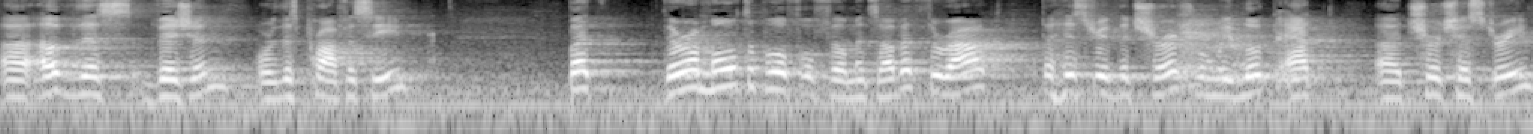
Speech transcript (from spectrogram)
uh, of this vision or this prophecy, but there are multiple fulfillments of it throughout the history of the church when we look at uh, church history.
